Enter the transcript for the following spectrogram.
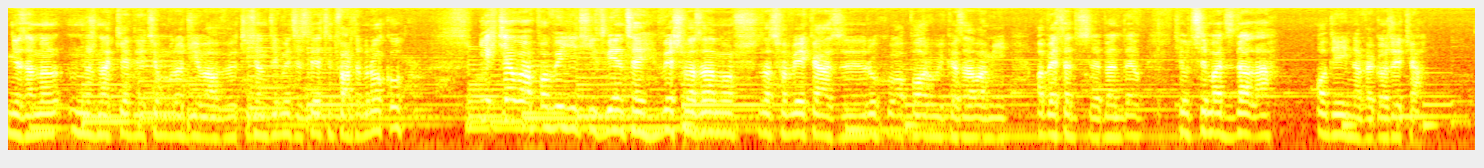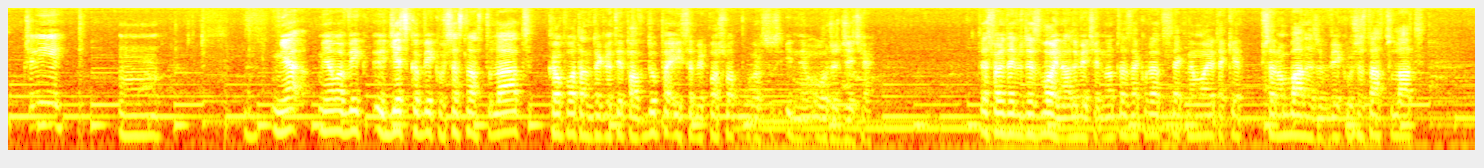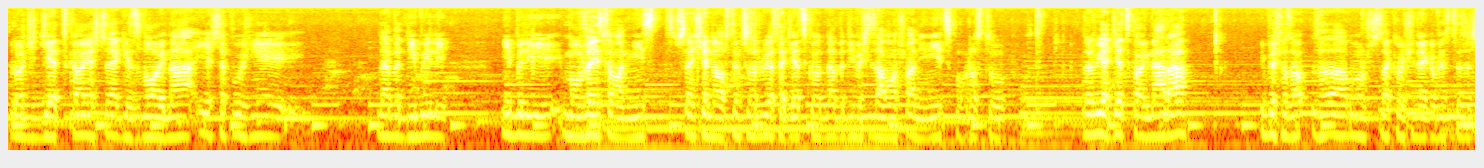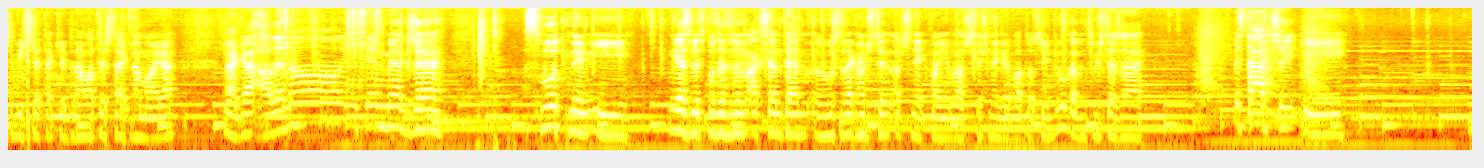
niezamężna kiedy cię urodziła w 1944 roku. Nie chciała powiedzieć nic więcej, wyszła za mąż za człowieka z ruchu oporu i kazała mi obiecać, że będę się trzymać z dala od jej nowego życia. Czyli mia, miała wiek, dziecko w wieku 16 lat, kopła tamtego typa w dupę i sobie poszła po prostu z innym ułożyć życie. Też pamiętajmy, że to jest wojna, ale wiecie, no to jest akurat jak na moje takie przerąbane, że w wieku 16 lat rodzić dziecko, jeszcze jak jest wojna i jeszcze później nawet nie byli, nie byli małżeństwem ani nic, w sensie no z tym co zrobiła sobie dziecko, nawet nie wyszli za mąż ani nic, po prostu zrobiła dziecko i nara i wyszła za, za mąż za kogoś innego, więc to jest rzeczywiście takie dramatyczne jak na moje, mega, ale no i tym jakże smutnym i niezbyt pozytywnym akcentem muszę zakończyć ten odcinek, ponieważ to się nagrywa dosyć długo, więc myślę, że wystarczy i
